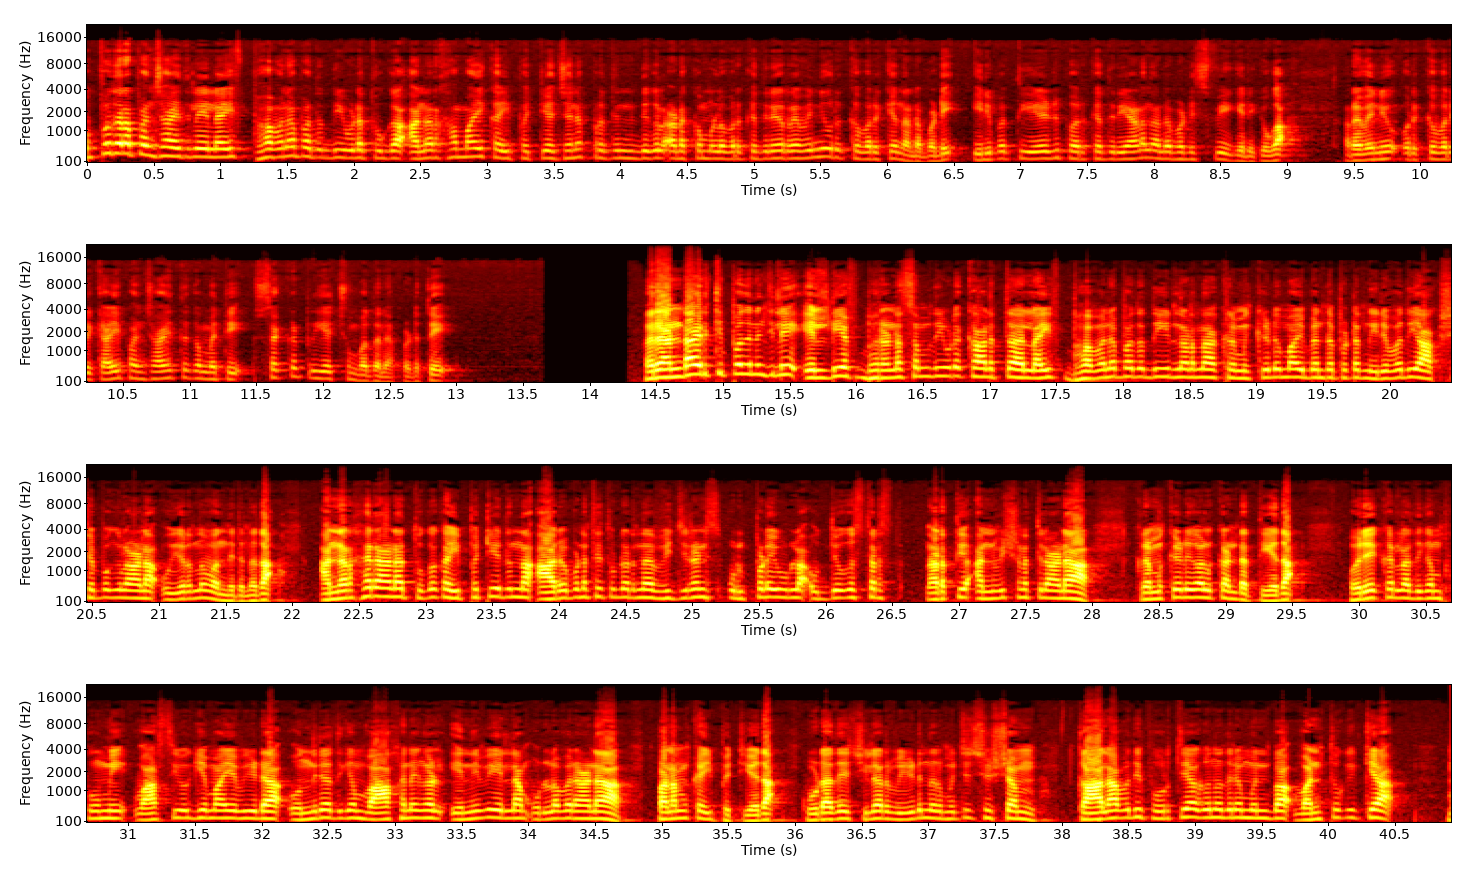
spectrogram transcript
ഉപ്പുതറ പഞ്ചായത്തിലെ ലൈഫ് ഭവന പദ്ധതിയുടെ തുക അനർഹമായി കൈപ്പറ്റിയ ജനപ്രതിനിധികൾ അടക്കമുള്ളവർക്കെതിരെ റവന്യൂ റിക്കവറിക്ക് നടപടി. ഇരുപത്തിയേഴ് പേർക്കെതിരെയാണ് നടപടി സ്വീകരിക്കുക. റവന്യൂ റിക്കവറിക്കായി പഞ്ചായത്ത് കമ്മിറ്റി സെക്രട്ടറിയെ ചുമതലപ്പെടുത്തി. രണ്ടായിരത്തി പതിനഞ്ചിലെ എൽ ഡി എഫ് ഭരണസമിതിയുടെ കാലത്ത് ലൈഫ് ഭവന പദ്ധതിയിൽ നടന്ന ക്രമക്കേടുമായി ബന്ധപ്പെട്ട നിരവധി ആക്ഷേപങ്ങളാണ് ഉയർന്നു വന്നിരുന്നത്. അനർഹരാണ് തുക കൈപ്പറ്റിയതെന്ന ആരോപണത്തെ തുടർന്ന് വിജിലൻസ് ഉൾപ്പെടെയുള്ള ഉദ്യോഗസ്ഥർ നടത്തിയ അന്വേഷണത്തിലാണ് ക്രമക്കേടുകൾ കണ്ടെത്തിയത്. ഒരേക്കറിലധികം ഭൂമി വാസയോഗ്യമായ വീട് ഒന്നിലധികം വാഹനങ്ങൾ എന്നിവയെല്ലാം ഉള്ളവരാണ് പണം കൈപ്പറ്റിയത്. കൂടാതെ ചിലർ വീട് നിർമ്മിച്ച ശേഷം കാലാവധി പൂർത്തിയാകുന്നതിന് മുൻപ് വൻതുകയ്ക്ക്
